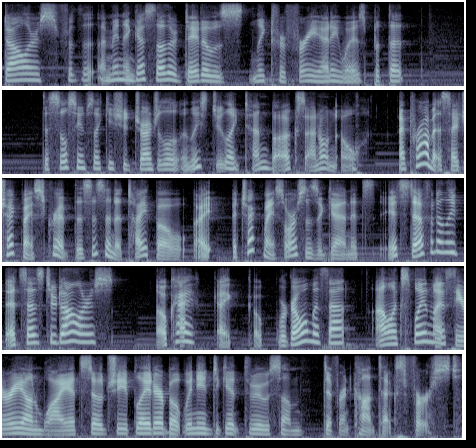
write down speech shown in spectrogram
dollars for the. I mean, I guess the other data was leaked for free anyways, but that that still seems like you should charge a little. At least do like ten bucks. I don't know. I promise. I checked my script. This isn't a typo. I I checked my sources again. It's it's definitely it says two dollars. Okay, I oh, we're going with that. I'll explain my theory on why it's so cheap later, but we need to get through some different context first.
